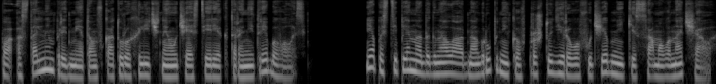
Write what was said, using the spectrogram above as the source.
По остальным предметам, в которых личное участие ректора не требовалось, я постепенно догнала одногруппников, проштудировав учебники с самого начала.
